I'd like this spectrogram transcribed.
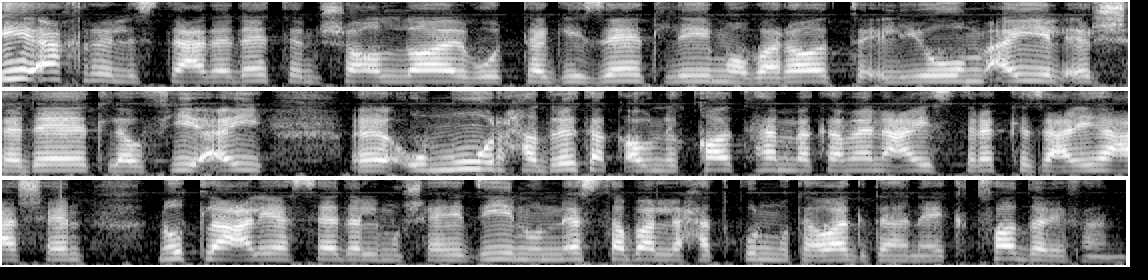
إيه آخر الاستعدادات إن شاء الله والتجهيزات لمباراة اليوم؟ أي الإرشادات؟ لو في أي آه، أمور حضرتك أو نقاط هامة كمان عايز تركز عليها عشان نطلع عليها السادة المشاهدين والناس طبعا اللي هتكون متواجدة هناك. اتفضل يا فندم.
